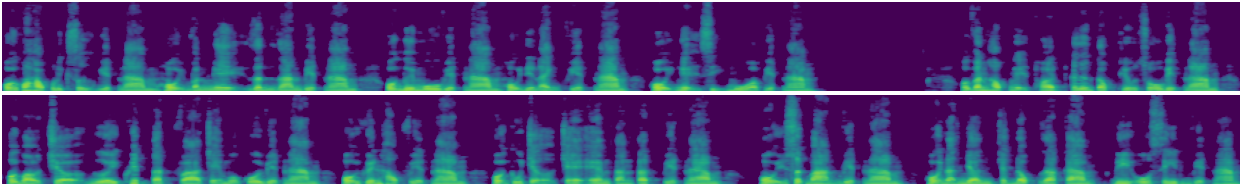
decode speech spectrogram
Hội khoa học lịch sử Việt Nam, Hội văn nghệ dân gian Việt Nam, Hội người mù Việt Nam, Hội điện ảnh Việt Nam, Hội nghệ sĩ múa Việt Nam. Hội văn học nghệ thuật các dân tộc thiểu số Việt Nam, Hội bảo trợ người khuyết tật và trẻ mồ côi Việt Nam, Hội khuyến học Việt Nam, Hội cứu trợ trẻ em tàn tật Việt Nam, Hội xuất bản Việt Nam, Hội nạn nhân chất độc da cam dioxin Việt Nam.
